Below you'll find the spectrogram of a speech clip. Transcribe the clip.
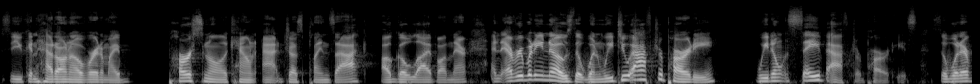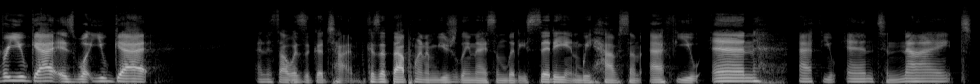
so you can head on over to my personal account at Just Plain Zack. I'll go live on there, and everybody knows that when we do after party, we don't save after parties. So whatever you get is what you get and it's always a good time because at that point I'm usually nice in Liddy City and we have some FUN FUN tonight.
